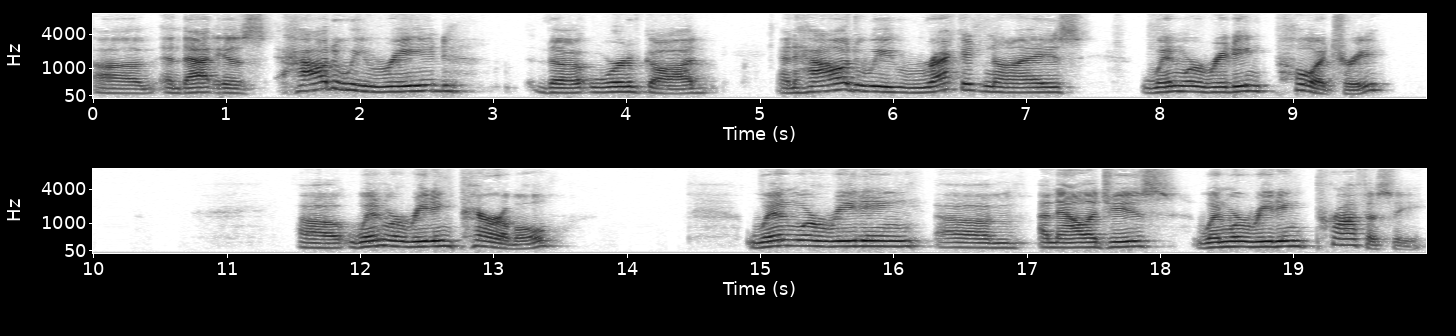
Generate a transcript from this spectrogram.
um, and that is how do we read the Word of God and how do we recognize when we're reading poetry, uh, when we're reading parable, when we're reading um, analogies, when we're reading prophecy,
